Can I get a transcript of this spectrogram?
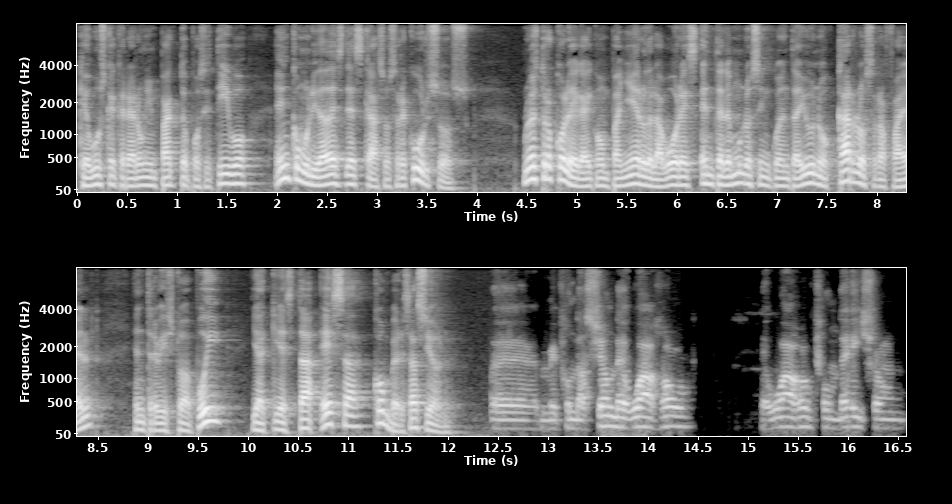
que busca crear un impacto positivo en comunidades de escasos recursos. Nuestro colega y compañero de labores en Telemundo 51, Carlos Rafael, entrevistó a Puy y aquí está esa conversación. Eh, mi fundación de Wild Horse, de Wild Horse Foundation,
